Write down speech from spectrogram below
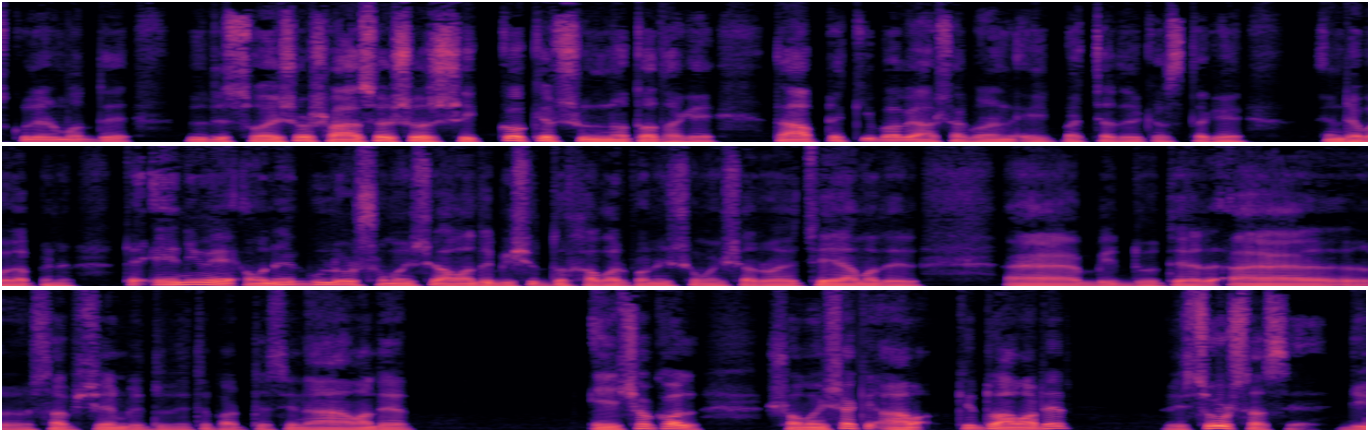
স্কুলের মধ্যে যদি ছয়শো সাড়ে ছয়শো শিক্ষকের শূন্যতা থাকে, তা আপনি কীভাবে আশা করেন এই বাচ্চাদের কাছ থেকে ডেভেলপমেন্ট তো এনিওয়ে অনেকগুলো সমস্যা, আমাদের বিশুদ্ধ খাবার পানির সমস্যা রয়েছে, আমাদের বিদ্যুতের সাফিসিয়েন্ট বিদ্যুৎ দিতে পারতেছি না, আমাদের এই সকল সমস্যা কিন্তু আমাদের রিসোর্স আছে, জি,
